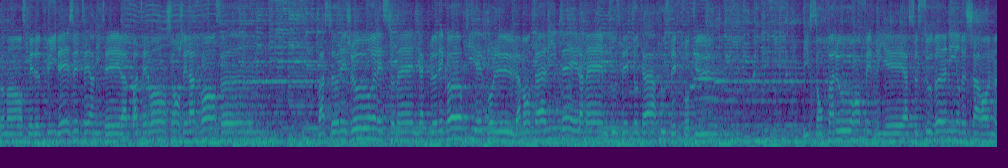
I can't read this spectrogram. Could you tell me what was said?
commence. Mais depuis des éternités, n'a pas tellement changé la France. Passent les jours et les semaines, y a que le décor qui évolue. La mentalité est la même, tous des tocards, tous des faux sont pas lourds en février à se souvenir de Charonne,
